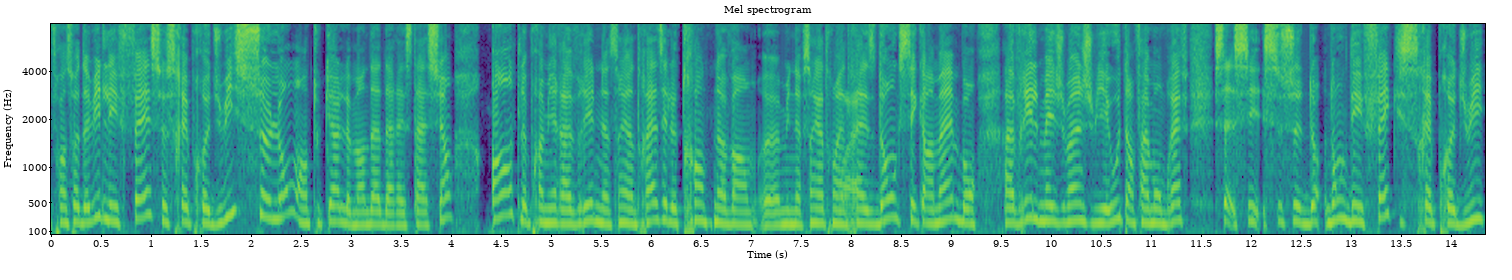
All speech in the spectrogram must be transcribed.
François David les faits se seraient produits selon en tout cas le mandat d'arrestation entre le 1er avril 1993 et le 30 novembre 1993 donc c'est quand même bon avril mai juin juillet août enfin bon bref c'est donc des faits qui seraient produits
